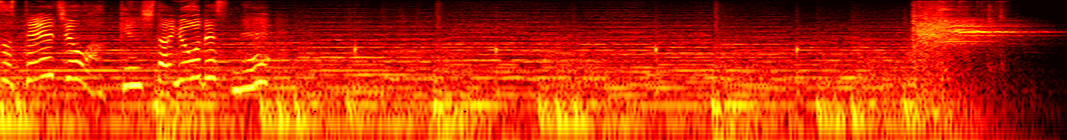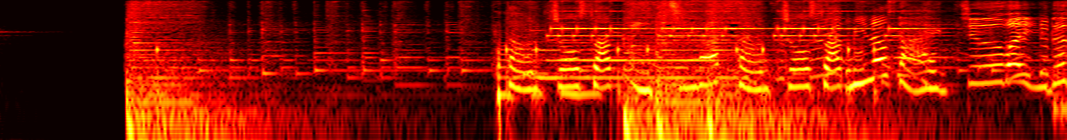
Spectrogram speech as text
ステージを発見したようですね。団長さん一は団長さん皆さん中は許さ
